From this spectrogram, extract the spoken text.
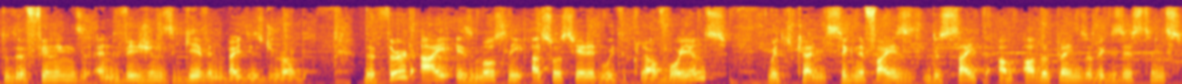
to the feelings and visions given by this drug. The third eye is mostly associated with clairvoyance, which can signify the sight of other planes of existence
